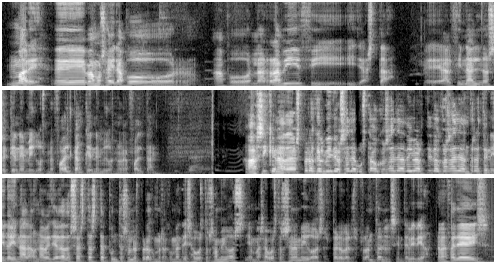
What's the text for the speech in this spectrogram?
Vale, eh, vamos a ir a por, a por la Rabbit y ya está. Eh, al final no sé qué enemigos me faltan, qué enemigos no me faltan. Así que nada, espero que el vídeo os haya gustado, que os haya divertido, que os haya entretenido y nada, una vez llegados hasta este punto solo espero que me recomendéis a vuestros amigos y además a vuestros enemigos. Espero veros pronto en el siguiente vídeo. No me falléis.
